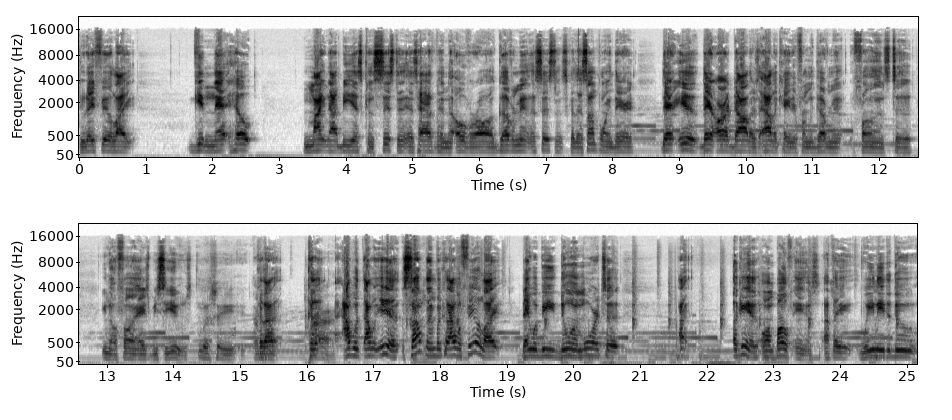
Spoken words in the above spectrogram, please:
do they feel like getting that help might not be as consistent as having the overall government assistance? Because at some point there there is there are dollars allocated from the government funds to you know fund HBCUs. but see Because I, cause pride. I, I would, I would, yeah, something because I would feel like they would be doing more to. I, again, on both ends, I think we need to do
